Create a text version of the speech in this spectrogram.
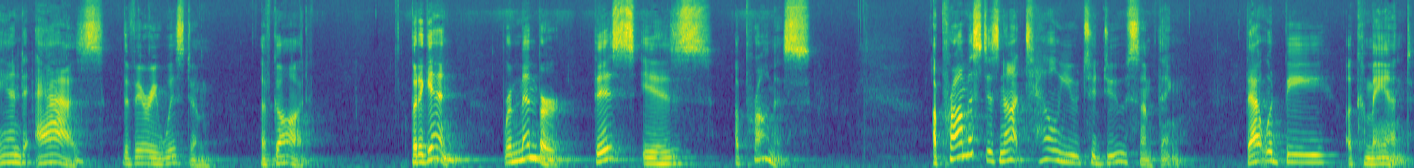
and as the very wisdom of God. But again, remember, this is a promise. A promise does not tell you to do something, that would be a command.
